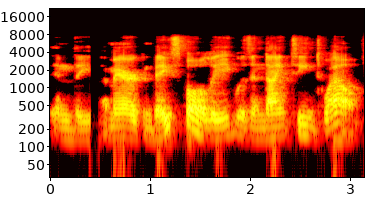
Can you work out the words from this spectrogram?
in the American Baseball League was in 1912.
